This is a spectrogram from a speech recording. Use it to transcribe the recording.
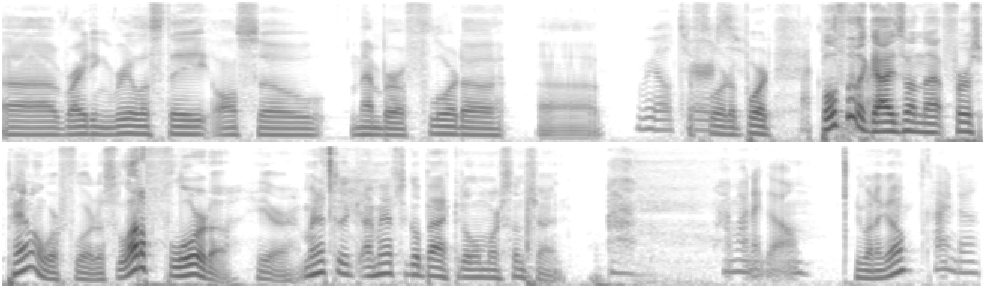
uh, writing real estate, also member of Florida uh, Realtors. Florida board. Both of the guys on that first panel were Florida. So a lot of Florida here. I might have to. I might have to go back get a little more sunshine. Um, I want to go. You want to go? Kinda.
